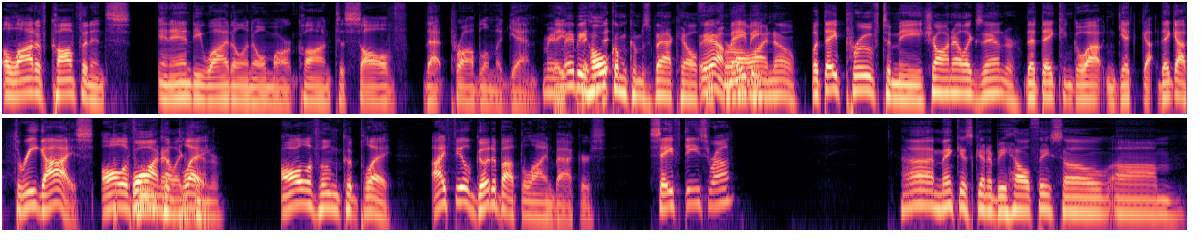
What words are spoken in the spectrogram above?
a lot of confidence in Andy Weidl and Omar Khan to solve that problem again. I mean, They- maybe they- Holcomb comes back healthy. Yeah, for maybe. I know. But they proved to me Sean Alexander, that they can go out and get guys. They got three guys, all of Kwon whom could play. All of whom could play. I feel good about the linebackers. Safeties, Ron? Uh, Minkah's going to be healthy, so um,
